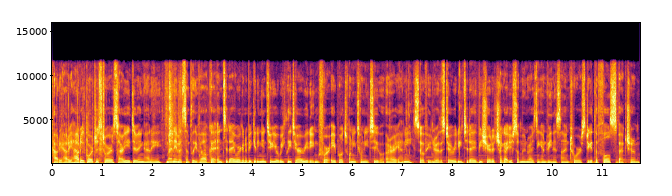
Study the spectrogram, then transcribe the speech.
Howdy, howdy, howdy, gorgeous Taurus. How are you doing, honey? My name is Simply Velka, and today we're going to be getting into your weekly tarot reading for April 2022. All right, honey? So if you enjoy this tarot reading today, be sure to check out your Sun, Moon, Rising, and Venus sign Taurus to get the full spectrum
